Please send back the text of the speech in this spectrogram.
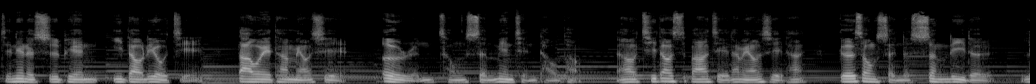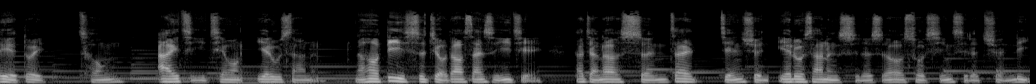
今天的诗篇一到六节，大卫他描写恶人从神面前逃跑。然后七到十八节，他描写他歌颂神的胜利的列队从埃及前往耶路撒冷。然后第十九到三十一节，他讲到神在拣选耶路撒冷时的时候所行使的权力。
